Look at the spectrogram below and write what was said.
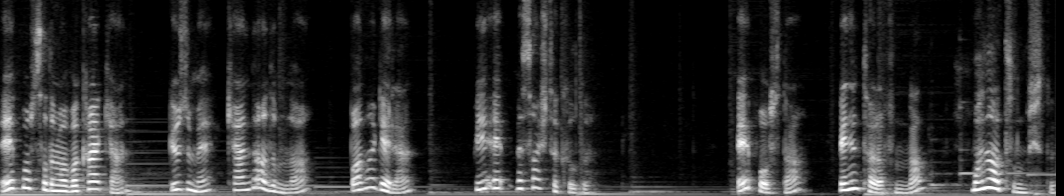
E-postalarıma bakarken gözüme kendi adımla bana gelen bir e- mesaj takıldı. E-posta benim tarafından bana atılmıştı.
